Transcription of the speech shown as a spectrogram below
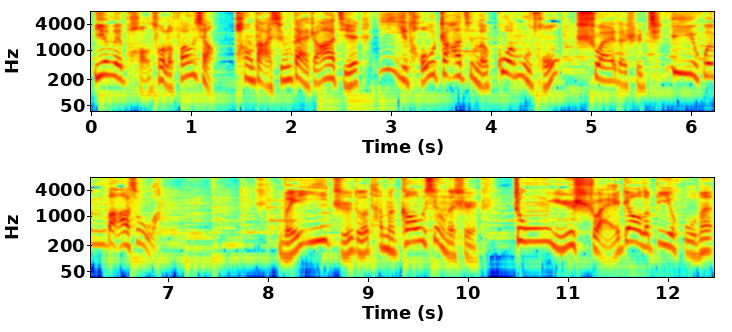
因为跑错了方向，胖大星带着阿杰一头扎进了灌木丛，摔的是七荤八素啊！唯一值得他们高兴的是，终于甩掉了壁虎们。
